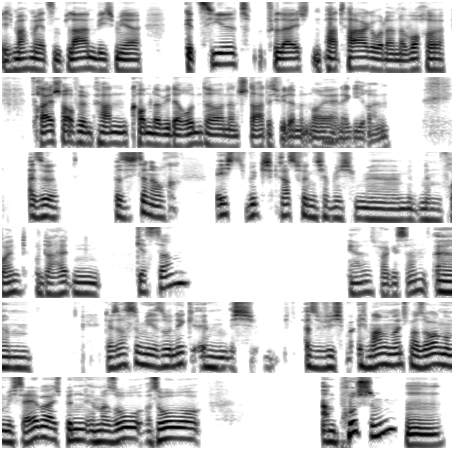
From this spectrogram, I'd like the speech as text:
ich mache mir jetzt einen Plan, wie ich mir gezielt vielleicht ein paar Tage oder eine Woche freischaufeln kann, komme da wieder runter und dann starte ich wieder mit neuer Energie rein. Also, was ich dann auch echt wirklich krass finde, ich habe mich mit einem Freund unterhalten gestern. Ja, das war gestern. Ähm, da sagst du mir so, Nick, ähm, ich, also ich, ich mache mir manchmal Sorgen um mich selber. Ich bin immer so, so am Pushen. Mhm.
